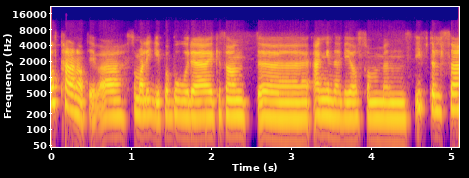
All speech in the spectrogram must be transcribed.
alternativer som har ligget på bordet. ikke sant? Eh, egner vi oss som en stiftelse?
